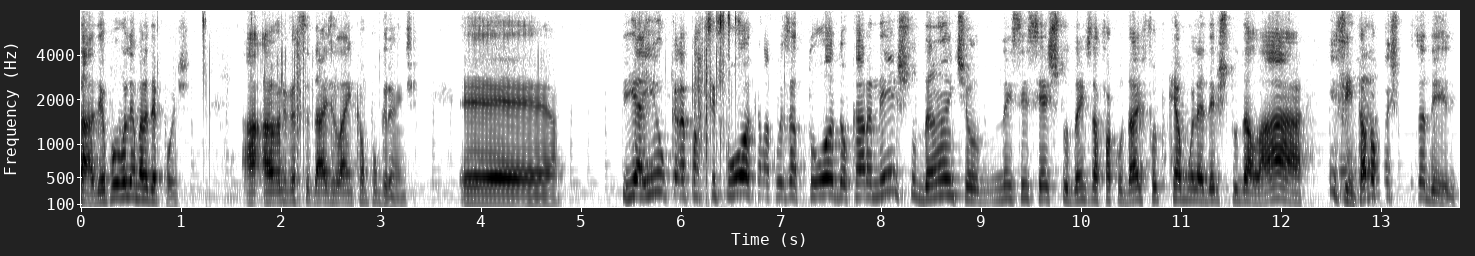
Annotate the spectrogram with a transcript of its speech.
Tá, depois eu vou lembrar depois. A, a universidade lá em Campo Grande. É, e aí o cara participou, aquela coisa toda, o cara nem é estudante, eu nem sei se é estudante da faculdade, foi porque a mulher dele estuda lá, enfim, tava com a esposa dele.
